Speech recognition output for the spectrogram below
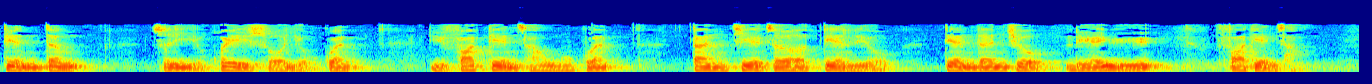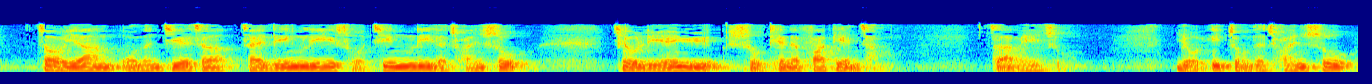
电灯只与会所有关，与发电厂无关。但借着电流，电灯就连于发电厂。照样，我们借着在灵里所经历的传输，就连于属天的发电厂。赞美主，有一种的传输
